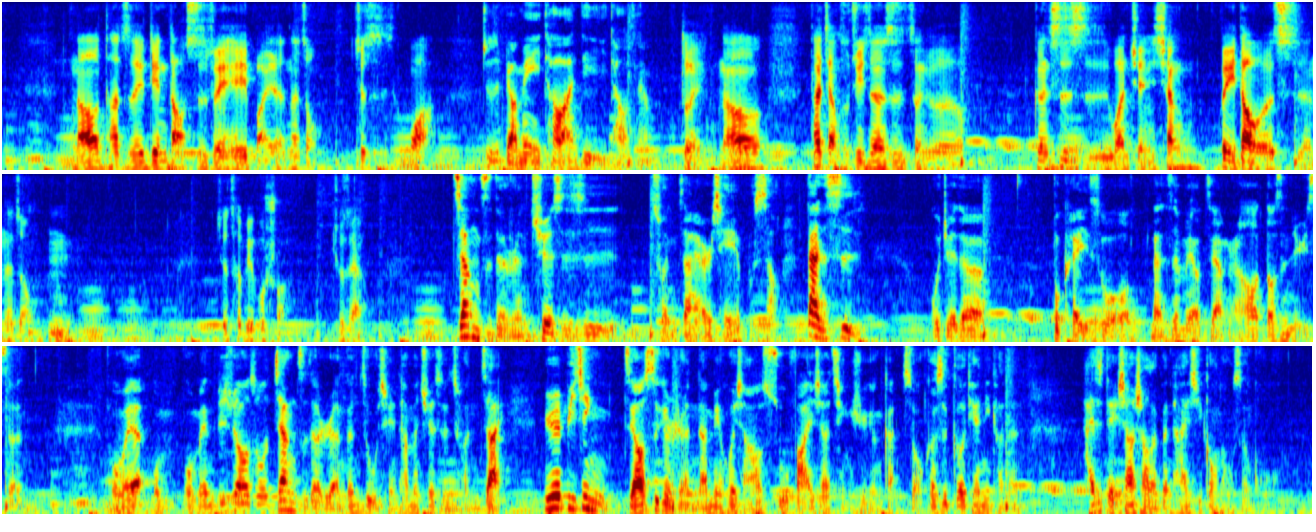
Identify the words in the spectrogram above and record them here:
然后他直接颠倒是非黑白的那种，就是哇，就是表面一套，暗地里一套这样。对，然后他讲出去真的是整个跟事实完全相背道而驰的那种，嗯，就特别不爽，就这样。这样子的人确实是存在，而且也不少，但是我觉得不可以说男生没有这样，然后都是女生。我们我我们必须要说，这样子的人跟主群他们确实存在，因为毕竟只要是个人，难免会想要抒发一下情绪跟感受。可是隔天你可能还是得笑笑的跟他一起共同生活，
